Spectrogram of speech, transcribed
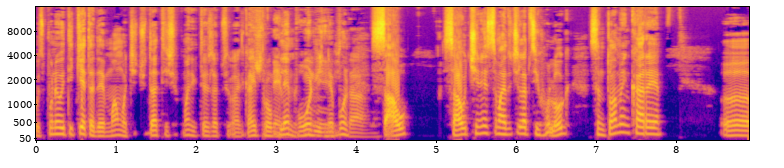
îți pune o etichetă de, mamă, ce ciudat ești, cum adică te duci la psiholog? Adică ai Și probleme, nebun ești ești, nebun. Da. Sau, sau cine se mai duce la psiholog sunt oameni care uh,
